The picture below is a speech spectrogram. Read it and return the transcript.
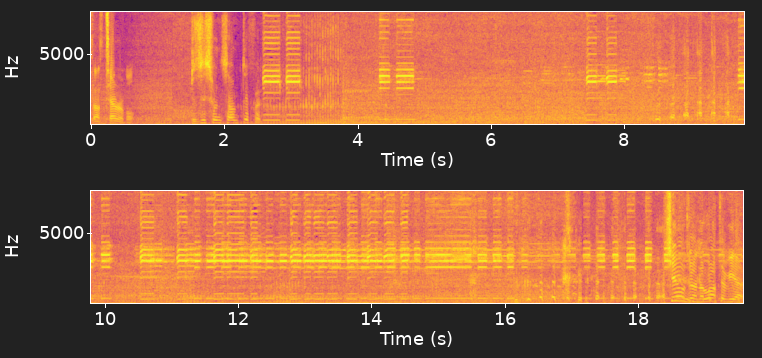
Sounds terrible. Does this one sound different? Children, a lot of you.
